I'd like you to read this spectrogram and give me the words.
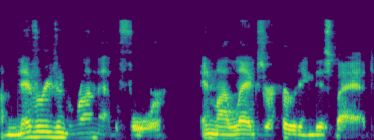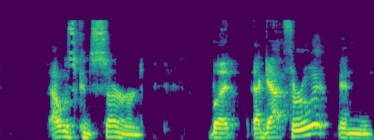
I've never even run that before, and my legs are hurting this bad. I was concerned, but I got through it and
